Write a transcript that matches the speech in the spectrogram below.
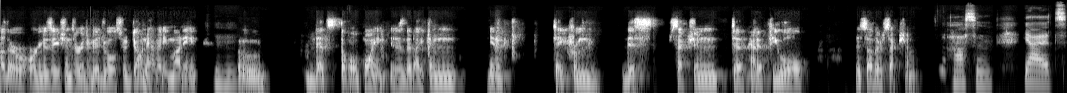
other organizations or individuals who don't have any money mm-hmm. who that's the whole point is that I can, you know, take from this section to kind of fuel this other section. Awesome. Yeah, it's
